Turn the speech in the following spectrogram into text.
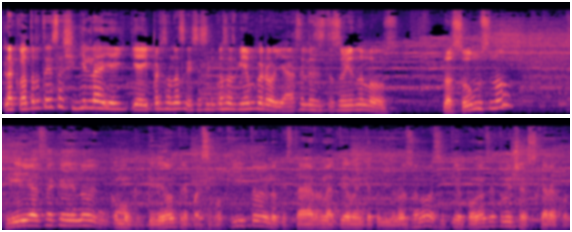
la 4T está chila y hay, y hay personas que se hacen cosas bien, pero ya se les está subiendo los, los zooms, ¿no? Sí, ya está cayendo, como que queriendo treparse poquito de lo que está relativamente peligroso, ¿no? Así que pónganse truchas, carajos.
